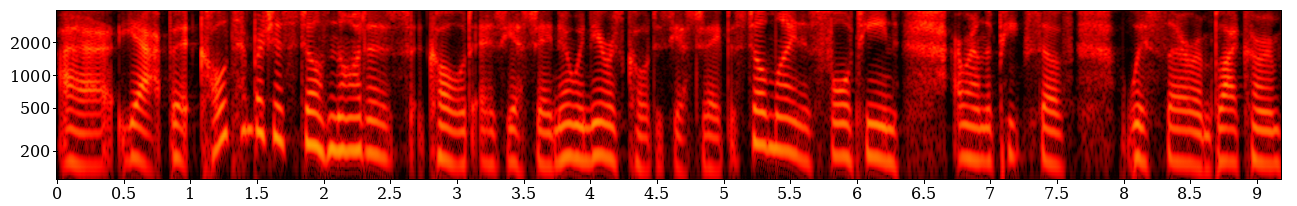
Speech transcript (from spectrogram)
uh, yeah, but cold temperatures still not as cold as yesterday. Nowhere near as cold as yesterday, but still minus fourteen around the peaks of Whistler and Blackcomb,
